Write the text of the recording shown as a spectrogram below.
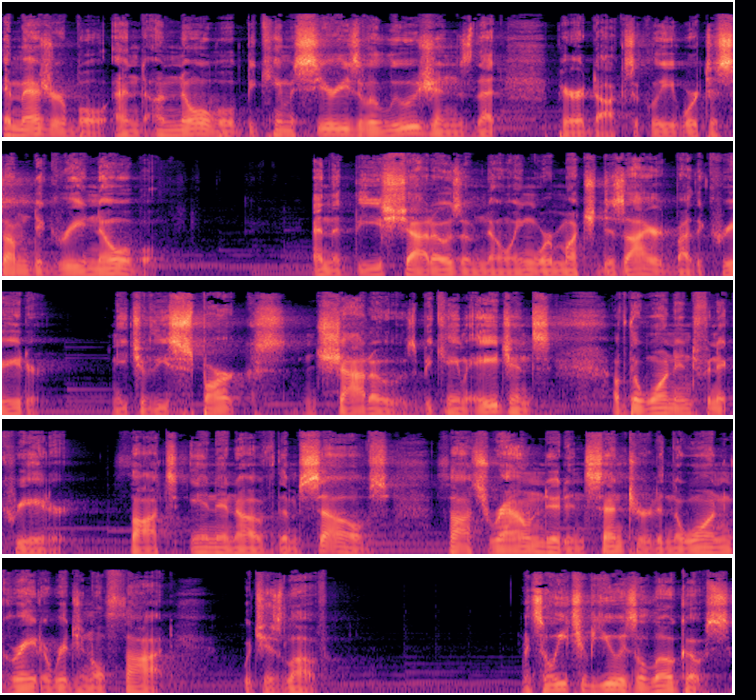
immeasurable and unknowable became a series of illusions that, paradoxically, were to some degree knowable, and that these shadows of knowing were much desired by the Creator. And each of these sparks and shadows became agents of the one infinite Creator, thoughts in and of themselves, thoughts rounded and centered in the one great original thought, which is love. And so each of you is a logos.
